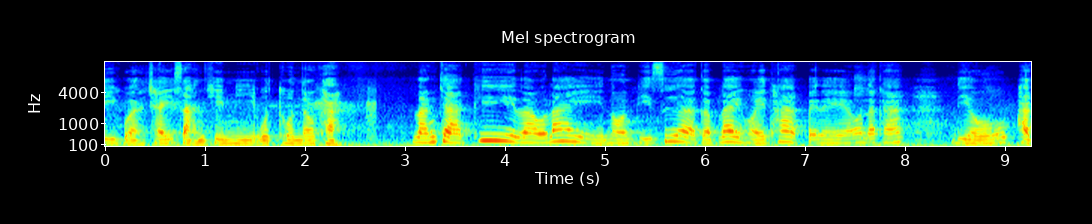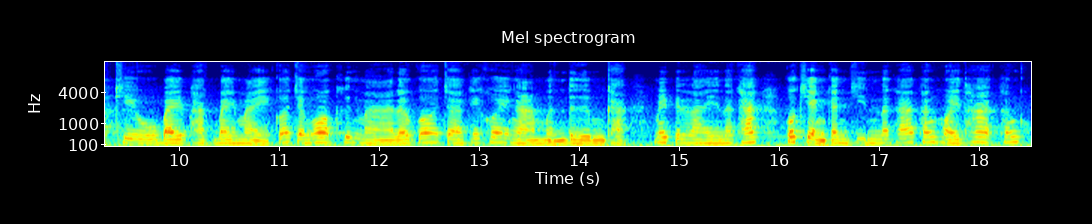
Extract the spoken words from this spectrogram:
ดีกว่าใช้สารเคมีอดทนเอาค่ะหลังจากที่เราไล่หนอนผีเสื้อกับไล่หอยทากไปแล้วนะคะ เดี๋ยวผักเคลใบผักใบใหม่ก็จะงอกขึ้นมา แล้วก็จะค่อยๆงามเหมือนเดิมค่ะ ไม่เป็นไรนะคะ ก็แข่งกันกินนะคะ ทั้งหอยทากทั้งค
